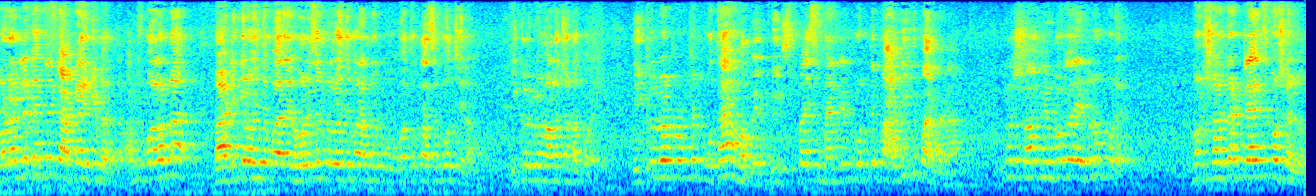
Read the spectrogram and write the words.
প্রোডাক্টের ক্ষেত্রে কার্ডটা এঁকে ফেলতাম। আমি বললাম না ভার্টিক্যাল হইতে পারে হরিজন্টাল হইতে পারে আমি গত ক্লাসে বলছিলাম ইকুইলিব্রিয়াম আলোচনা করে। ইকুইলিব্রিয়াম প্রবলেম কোথায় হবে? ফিক্সড প্রাইস মেনটেন করতে পারবে আর পারবে না? এগুলো সব নির্ভর করে এটার উপরে। এবং সরকার ট্যাক্স বসালো।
